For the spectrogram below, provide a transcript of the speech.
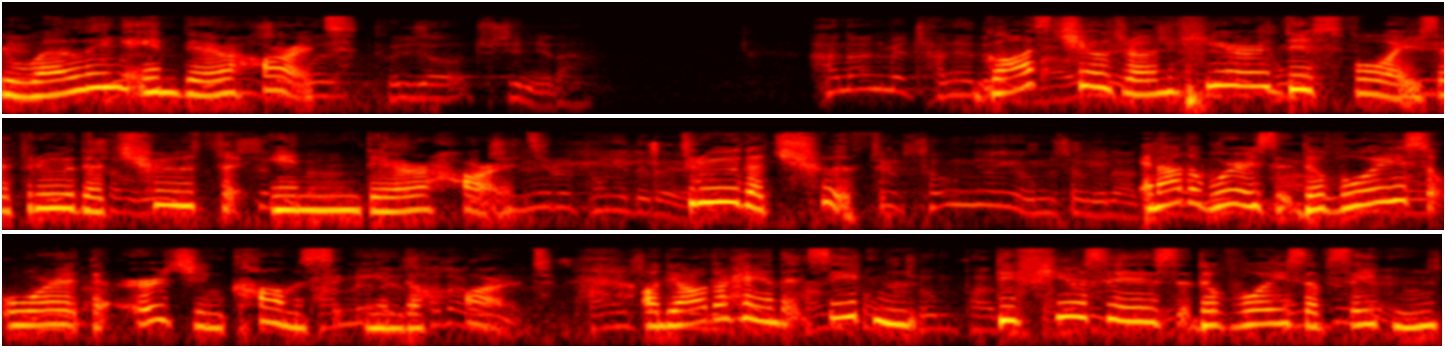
dwelling in their hearts. God's children hear this voice through the truth in their heart. Through the truth. In other words, the voice or the urging comes in the heart. On the other hand, Satan diffuses the voice of Satan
